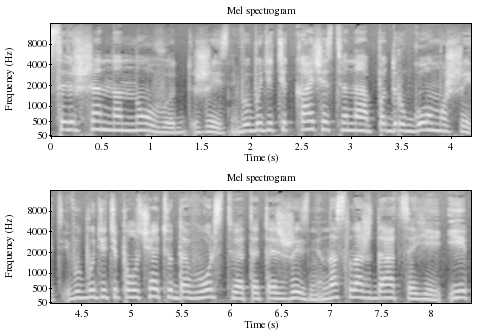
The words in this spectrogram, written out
совершенно новую жизнь. Вы будете качественно по-другому жить. И вы будете получать удовольствие от этой жизни, наслаждаться ей. И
